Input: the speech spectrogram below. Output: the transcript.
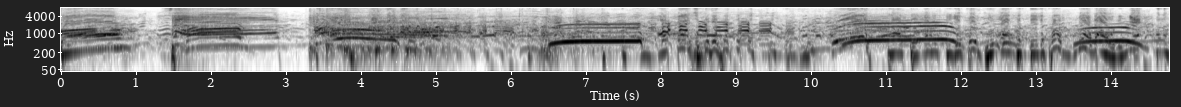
สสออง งสามเอาไปช่วยถ้าเตะมันตีจะ เพิ่มผิวอ่อนกับเตะจะเพิ่มแม่เดาอย่างเงี้ยนะ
